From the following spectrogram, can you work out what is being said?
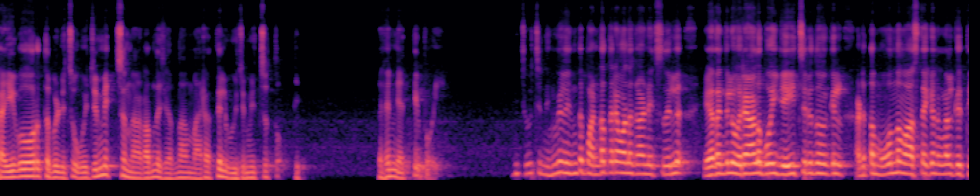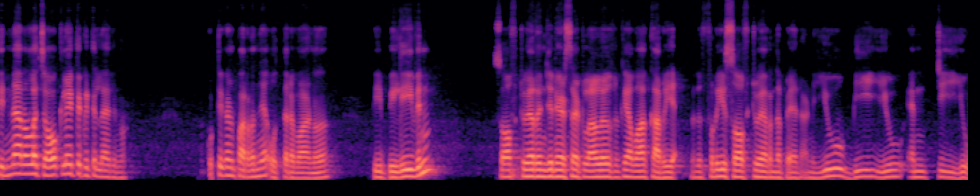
കൈകോർത്ത് പിടിച്ച് ഒരുമിച്ച് നടന്നു ചെന്ന മരത്തിൽ ഒരുമിച്ച് തൊട്ടി അദ്ദേഹം ഞെട്ടിപ്പോയി. ചോദിച്ചു നിങ്ങൾ എന്ത് പണ്ടത്തരമാണ് കാണിച്ചതിൽ ഏതെങ്കിലും ഒരാൾ പോയി ജയിച്ചിരുന്നുവെങ്കിൽ അടുത്ത മൂന്ന് മാസത്തേക്ക് നിങ്ങൾക്ക് തിന്നാനുള്ള ചോക്ലേറ്റ് കിട്ടില്ലായിരുന്നു? കുട്ടികൾ പറഞ്ഞ ഉത്തരമാണ് we believe in software engineers ആയിട്ടുള്ള ആളുകൾക്കൊക്കെ ആ വാക്കറിയാം അത് ഫ്രീ സോഫ്റ്റ്വെയറിന്റെ പേരാണ്. U B U N T U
